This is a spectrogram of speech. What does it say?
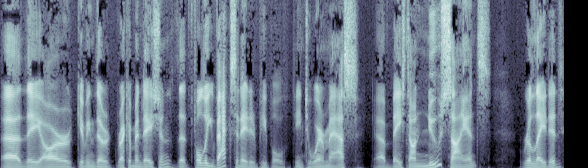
uh, they are giving the recommendation that fully vaccinated people need to wear masks uh, based on new science related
